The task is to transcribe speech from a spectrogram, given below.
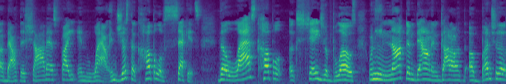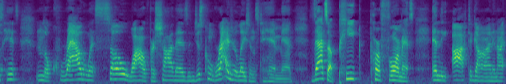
about this Chavez fight. And wow, in just a couple of seconds, the last couple exchange of blows when he knocked him down and got a, a bunch of those hits, and the crowd went so wild for Chavez. And just congratulations to him, man. That's a peak performance in the octagon, and I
